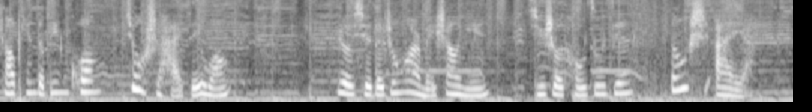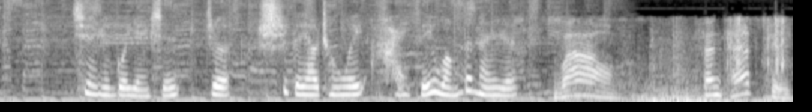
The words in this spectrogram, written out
照片的边框就是海贼王。热血的中二美少年，举手投足间都是爱呀！确认过眼神，这。是个要成为海贼王的男人。Wow, fantastic！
